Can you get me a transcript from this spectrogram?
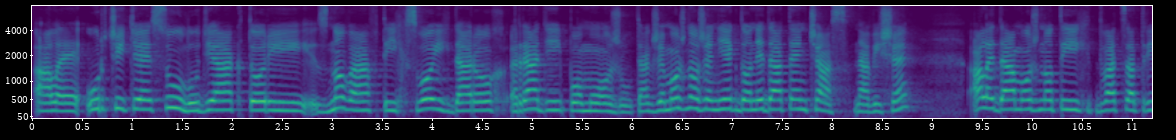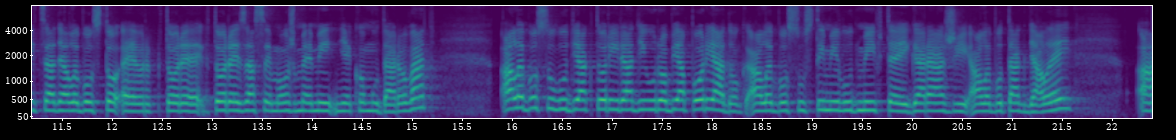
ale určite sú ľudia, ktorí znova v tých svojich daroch radi pomôžu. Takže možno, že niekto nedá ten čas navyše, ale dá možno tých 20, 30 alebo 100 eur, ktoré, ktoré zase môžeme my niekomu darovať. Alebo sú ľudia, ktorí radi urobia poriadok, alebo sú s tými ľuďmi v tej garáži, alebo tak ďalej. A,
